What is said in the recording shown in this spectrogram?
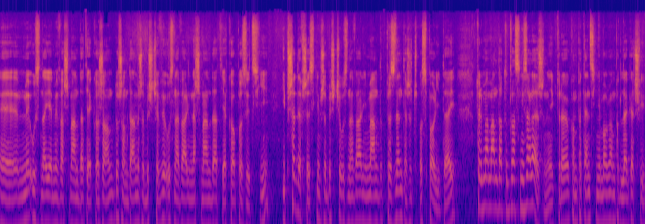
Y, My uznajemy wasz mandat jako rządu, żądamy, żebyście wy uznawali nasz mandat jako opozycji i przede wszystkim, żebyście uznawali mandat prezydenta Rzeczypospolitej, który ma mandat od was niezależny i którego kompetencji nie mogą podlegać i,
